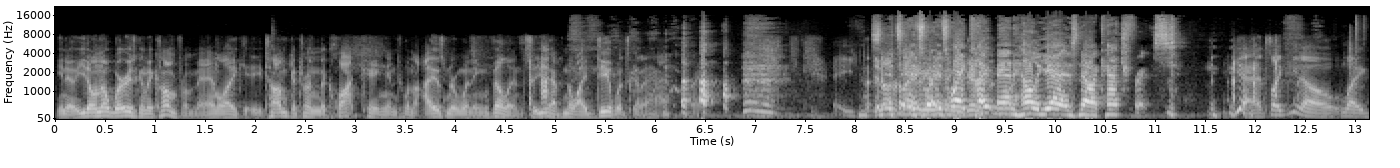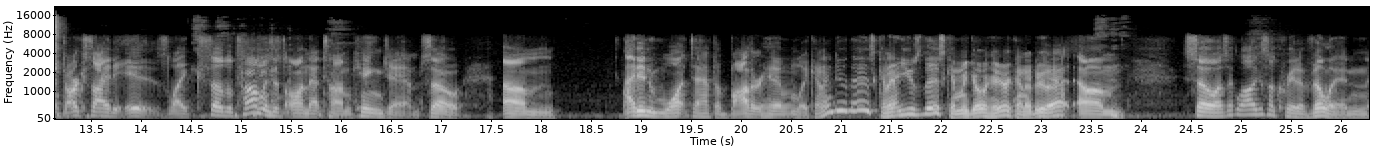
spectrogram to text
you know, you don't know where he's going to come from, man. Like Tom could turn the Clock King into an Eisner-winning villain, so you have no idea what's going to happen. Right? it's, it's, it's, it's why Kite Man Hell Yeah is now a catchphrase. yeah, it's like you know, like Darkseid is like so. The Tom is just on that Tom King jam. So, um, I didn't want to have to bother him. Like, can I do this? Can I use this? Can we go here? Can I do that? Um, so I was like, well, I guess I'll create a villain,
